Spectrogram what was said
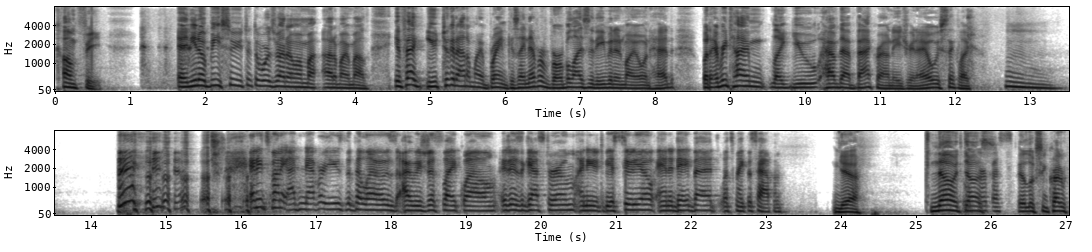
comfy. And you know, B. Sue, you took the words right out of, my, out of my mouth. In fact, you took it out of my brain because I never verbalized it even in my own head. But every time like you have that background, Adrienne, I always think like, hmm. and it's funny, I've never used the pillows. I was just like, well, it is a guest room. I need it to be a studio and a day bed. Let's make this happen. Yeah. No, it does. Purpose. It looks incredible.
